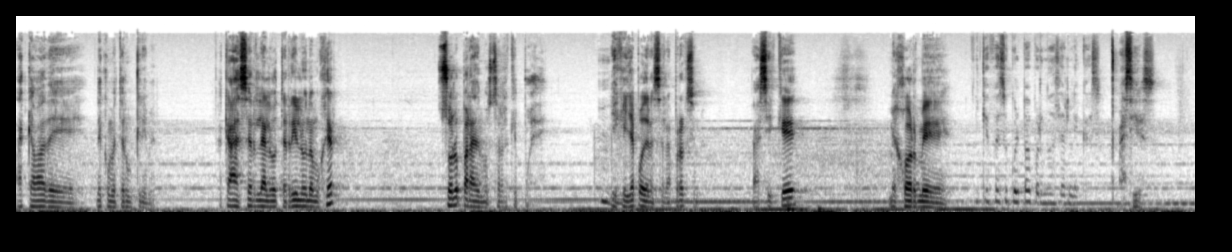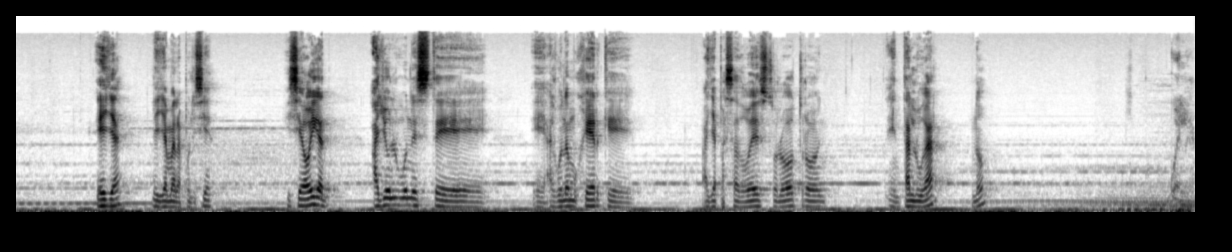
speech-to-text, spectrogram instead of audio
acaba de, de cometer un crimen. Acaba de hacerle algo terrible a una mujer solo para demostrar que puede y que ella podrá ser la próxima. Así que mejor me... Y que fue su culpa por no hacerle caso. Así es. Ella le llama a la policía y dice, oigan, ¿hay algún, este, eh, alguna mujer que haya pasado esto, lo otro, en, en tal lugar? ¿No? Cuelga.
